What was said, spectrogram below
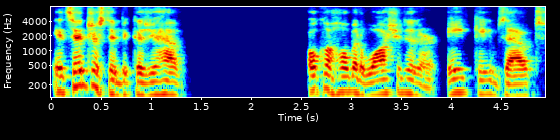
it's interesting because you have Oklahoma and Washington are eight games out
